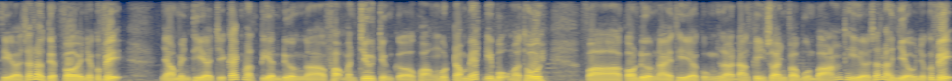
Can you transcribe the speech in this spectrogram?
thì à, rất là tuyệt vời nha quý vị. Nhà mình thì à, chỉ cách mặt tiền đường à, Phạm Văn Chiêu chừng cỡ khoảng 100 m đi bộ mà thôi. Và con đường này thì cũng như là đang kinh doanh và buôn bán thì rất là nhiều nha quý vị.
